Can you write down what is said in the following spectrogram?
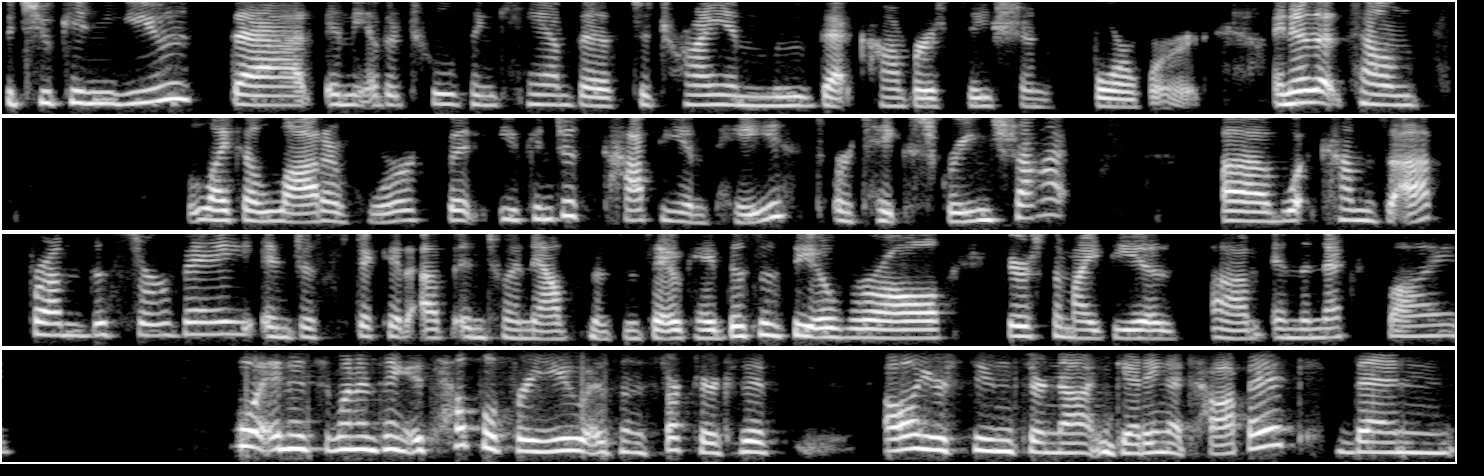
But you can use that in the other tools in Canvas to try and move that conversation forward. I know that sounds like a lot of work, but you can just copy and paste or take screenshots of what comes up from the survey and just stick it up into announcements and say, okay, this is the overall, here's some ideas. Um, in the next slide. Well, and it's one of the things, it's helpful for you as an instructor because if all your students are not getting a topic, then,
